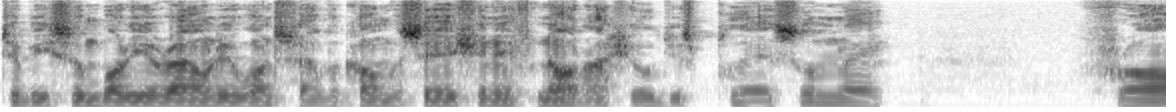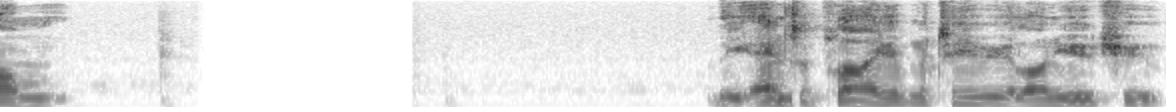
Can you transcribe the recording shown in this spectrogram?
to be somebody around who wants to have a conversation. If not, I shall just play something from the end supply of material on YouTube.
